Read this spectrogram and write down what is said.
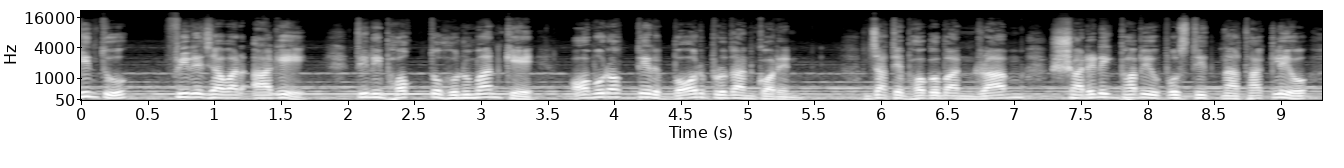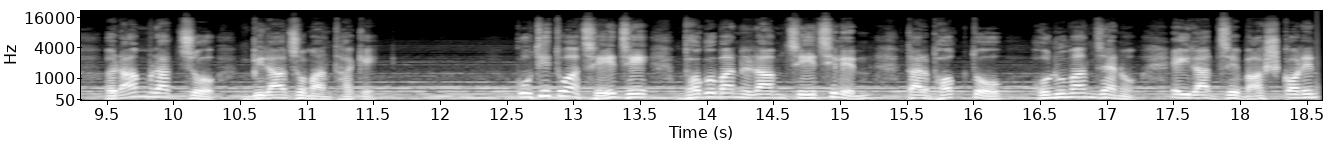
কিন্তু ফিরে যাওয়ার আগে তিনি ভক্ত হনুমানকে অমরত্বের বর প্রদান করেন, যাতে ভগবান রাম শারীরিকভাবে উপস্থিত না থাকলেও রাম রাজ্য বিরাজমান থাকে। কথিত আছে যে ভগবান রাম চেয়েছিলেন তার ভক্ত হনুমান যেন এই রাজ্যে বাস করেন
